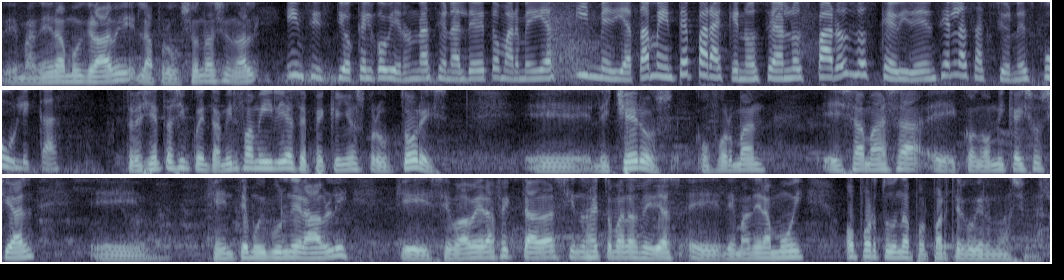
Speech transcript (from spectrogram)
de manera muy grave la producción nacional. Insistió que el gobierno nacional debe tomar medidas inmediatamente para que no sean los paros los que evidencien las acciones públicas. 350 mil familias de pequeños productores, eh, lecheros, conforman esa masa eh, económica y social eh, gente muy vulnerable que se va a ver afectada si no se toman las medidas eh, de manera muy oportuna por parte del gobierno nacional.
